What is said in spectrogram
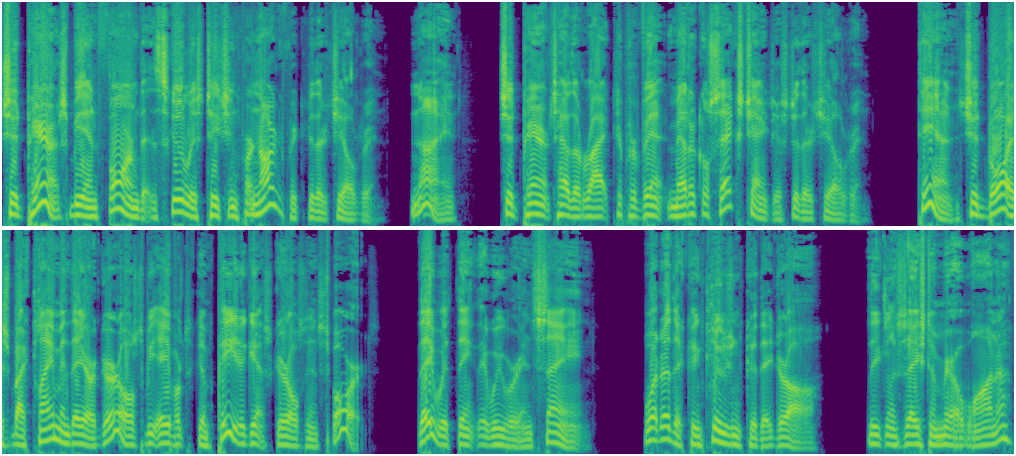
Should parents be informed that the school is teaching pornography to their children? 9. Should parents have the right to prevent medical sex changes to their children? 10. Should boys, by claiming they are girls, be able to compete against girls in sports? They would think that we were insane. What other conclusion could they draw? Legalization of marijuana,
